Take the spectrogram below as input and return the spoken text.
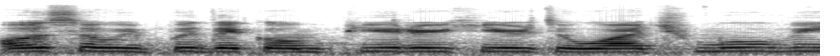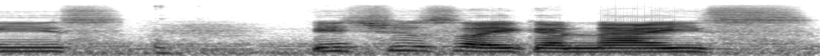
Also we put the computer here to watch movies. It's just like a nice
